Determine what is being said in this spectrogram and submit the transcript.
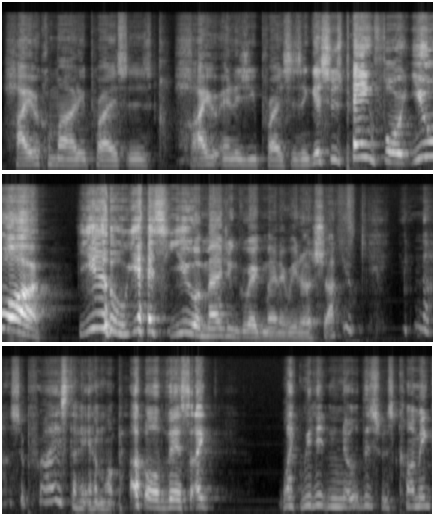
Higher commodity prices, higher energy prices, and guess who's paying for it? You are! You! Yes, you! Imagine Greg Mannarino shock. You, you know how surprised I am about all this. I, like we didn't know this was coming.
